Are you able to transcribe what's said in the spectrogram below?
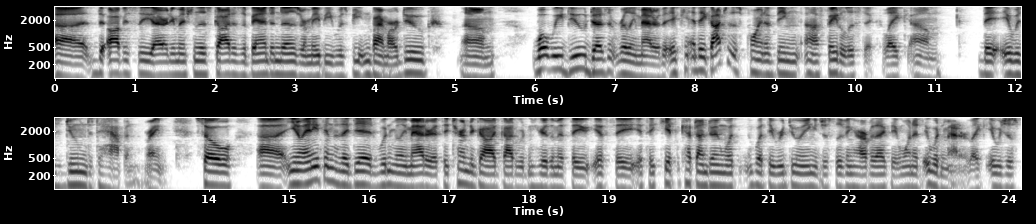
Uh, the, obviously, I already mentioned this. God has abandoned us, or maybe was beaten by Marduk. Um, what we do doesn't really matter. Can, they got to this point of being uh, fatalistic, like um, they, it was doomed to happen, right? So uh, you know anything that they did wouldn't really matter if they turned to God. God wouldn't hear them if they if they if they kept kept on doing what what they were doing and just living however like they wanted. It wouldn't matter. Like it was just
